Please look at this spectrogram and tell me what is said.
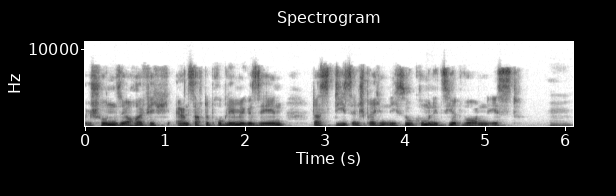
äh, schon sehr häufig ernsthafte Probleme gesehen, dass dies entsprechend nicht so kommuniziert worden ist. Mhm.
